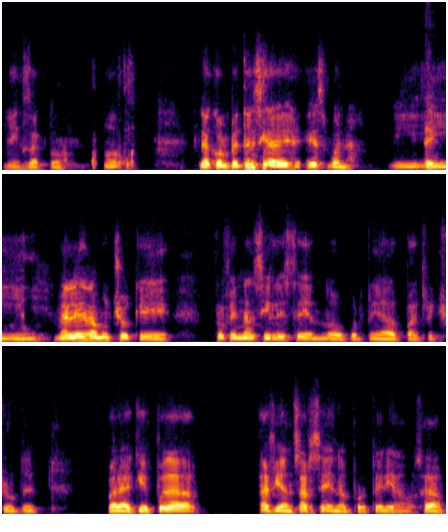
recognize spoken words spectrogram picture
Exacto. La competencia es buena. Y, me alegra mucho que profe Nancy le esté dando oportunidad a Patrick Schulter para que pueda afianzarse en la portería. O sea,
